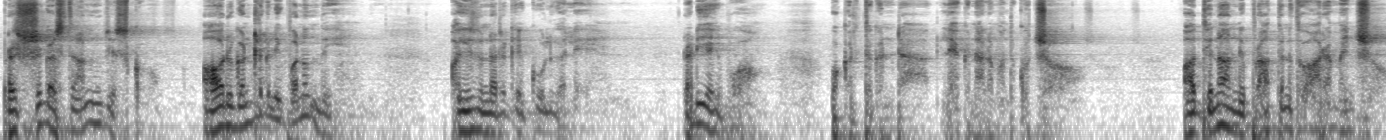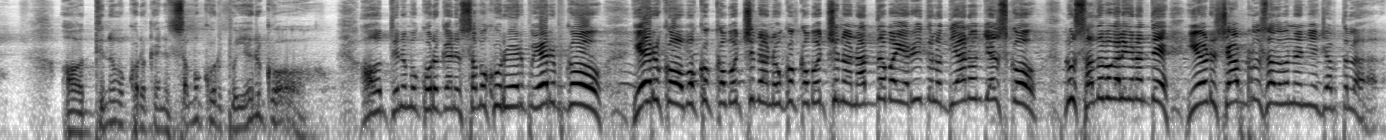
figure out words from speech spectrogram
ఫ్రెష్గా స్నానం చేసుకో ఆరు గంటలకు నీకు పని ఉంది ఐదున్నరకే కూలిగాలే రెడీ అయిపో ఒక అర్ధ గంట లేఖనాల ముందు కూర్చో. ఆ దినాన్ని ప్రార్థనతో ఆరంభించు. ఆ దినము కొరకైన సమకూర్పు ఏరుకో. ఆ దినము కొరకైన సమకూరు ఏర్పు ఏరుకో ఏరుకో. ఒక్కొక్క వచ్చినాను ఒక్కొక్క వచ్చినాను అర్థమయ్యే రీతిలో ధ్యానం చేసుకో. నువ్వు చదవగలిగినంతే ఏడు చాప్టర్లు చదవనని నేను చెప్తలా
